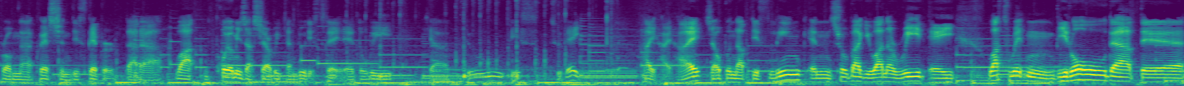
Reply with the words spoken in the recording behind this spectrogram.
from the question, this paper, that, uh, what, 暦じゃ share, we can do this today. えっと、we can do this today. はいはいはい。じゃあ、open up this link and Shobagi wanna read a, what's written below that uh,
